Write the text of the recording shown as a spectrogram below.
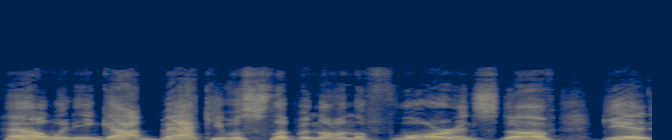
Hell, when he got back, he was slipping on the floor and stuff, getting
